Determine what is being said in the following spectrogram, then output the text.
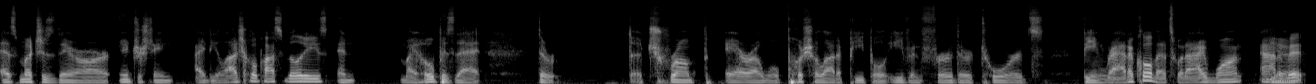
as much as there are interesting ideological possibilities, and my hope is that the the Trump era will push a lot of people even further towards being radical. That's what I want out of it.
